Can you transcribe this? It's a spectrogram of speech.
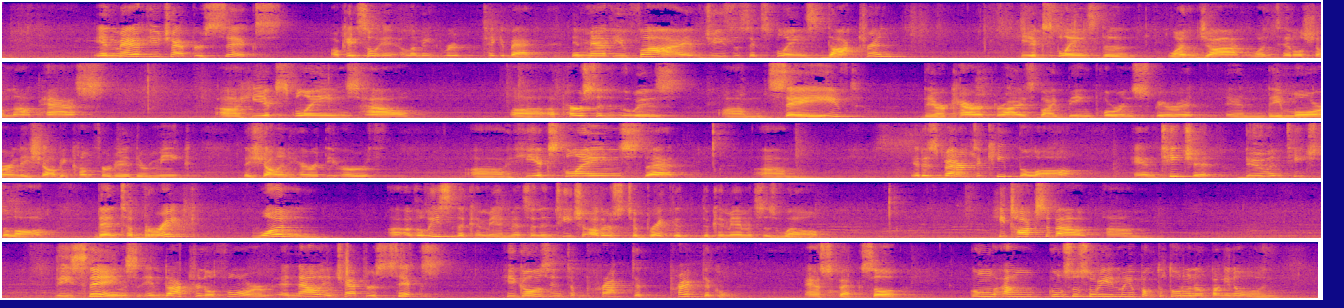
in Matthew chapter 6, okay, so let me take it back. In Matthew 5, Jesus explains doctrine, He explains the one jot, one tittle shall not pass. Uh, he explains how uh, a person who is um, saved, they are characterized by being poor in spirit, and they mourn, they shall be comforted, they're meek, they shall inherit the earth. Uh, he explains that um, it is better to keep the law and teach it, do and teach the law, than to break one uh, of the least of the commandments and then teach others to break the, the commandments as well. He talks about um, these things in doctrinal form, and now in chapter 6, he goes into practic- practical aspects. So, kung ang kung susuriin mo yung pagtuturo ng Panginoon,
